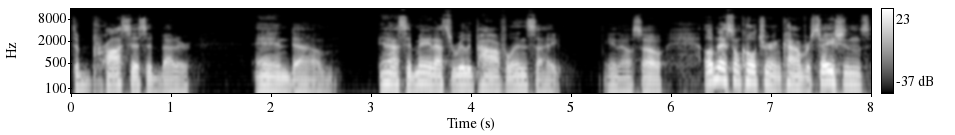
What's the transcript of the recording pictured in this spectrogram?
to process it better. And um, and I said, man, that's a really powerful insight. You know, so up next on Culture and Conversations,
